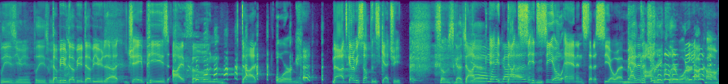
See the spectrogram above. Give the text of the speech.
please, Union, please. We, we- www.jpsiphone.org. No, it's got to be something sketchy. Some sketchy. Dot, yeah. Oh my it- God. C- it's C O N instead of C O M. Man in a dot com. tree, clearwater.com.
